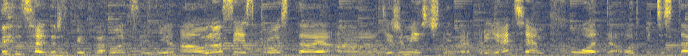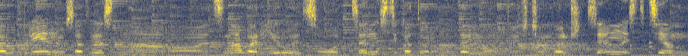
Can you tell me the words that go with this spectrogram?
инсайдерской информации нет. А у нас есть просто ежемесячные мероприятия, вход от 500 рублей, ну и, соответственно, цена варьируется от ценности, которую мы даем. То есть чем больше ценность, тем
